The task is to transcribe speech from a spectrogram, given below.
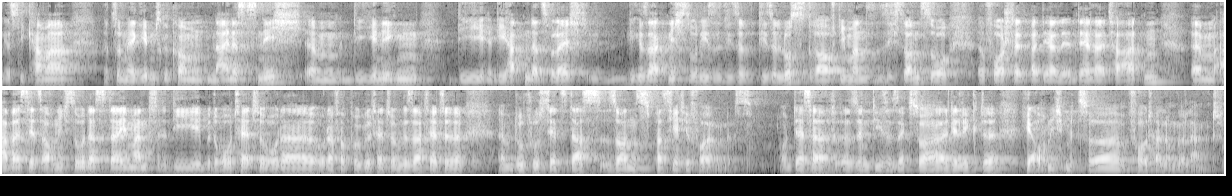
ist die Kammer zu einem Ergebnis gekommen, nein, es ist nicht. Ähm, diejenigen, die, die hatten das vielleicht, wie gesagt, nicht so diese, diese, diese Lust drauf, die man sich sonst so äh, vorstellt bei der, derlei Taten. Ähm, aber es ist jetzt auch nicht so, dass da jemand die bedroht hätte oder, oder verprügelt hätte und gesagt hätte, ähm, du tust jetzt das, sonst passiert hier Folgendes. Und deshalb äh, sind diese Sexualdelikte hier auch nicht mit zur Verurteilung gelangt.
